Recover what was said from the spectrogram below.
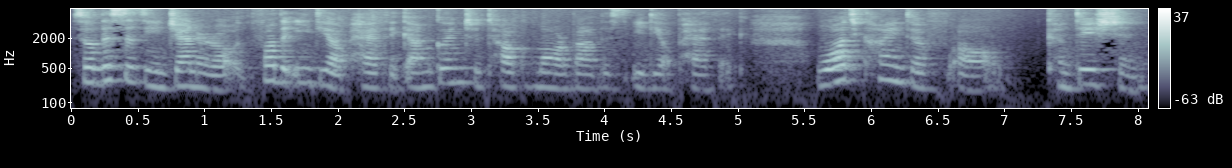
So this is in general. For the idiopathic, I'm going to talk more about this idiopathic. What kind of uh, condition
